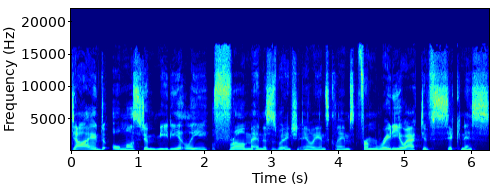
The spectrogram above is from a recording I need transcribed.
died almost immediately from, and this is what Ancient Aliens claims, from radioactive sickness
